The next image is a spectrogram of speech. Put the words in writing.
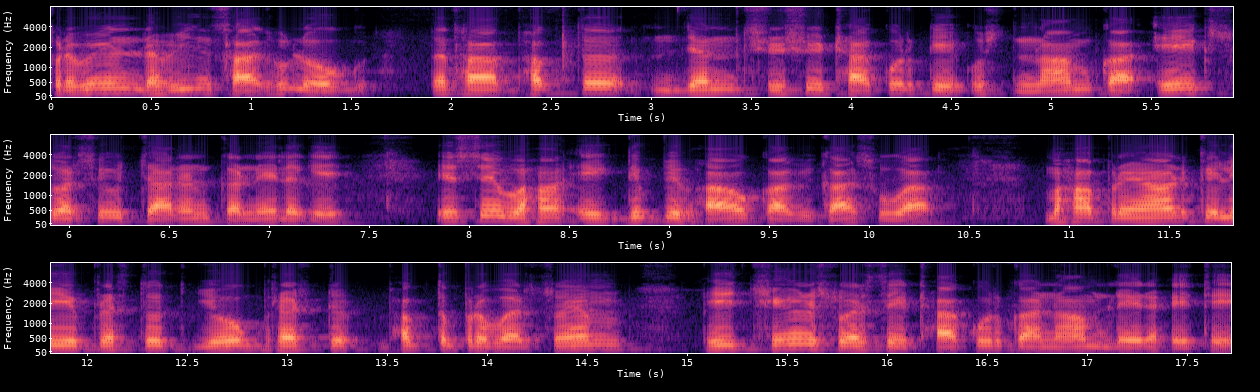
प्रवीण नवीन साधु लोग तथा भक्त जन श्री श्री ठाकुर के उस नाम का एक स्वर से उच्चारण करने लगे। इससे वहाँ एक दिव्य भाव का विकास हुआ। महाप्रयाण के लिए प्रस्तुत योग भ्रष्ट भक्त प्रवर स्वयं भी क्षीण स्वर से ठाकुर का नाम ले रहे थे।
